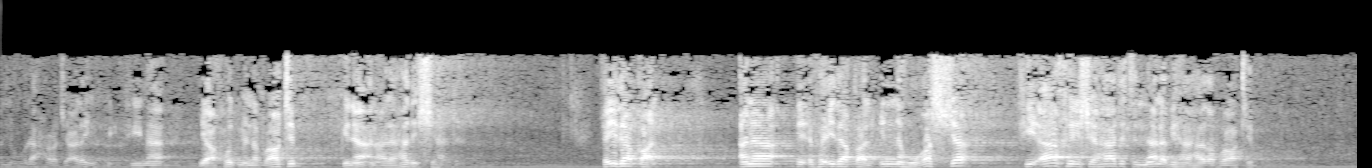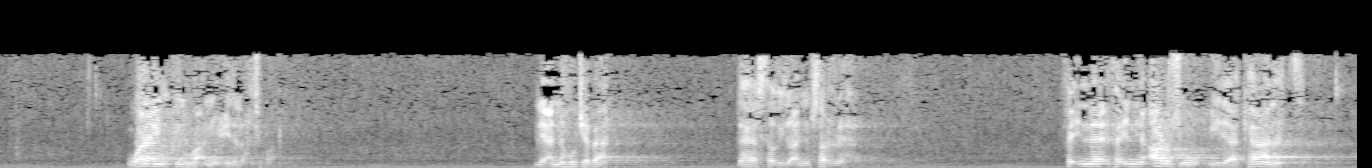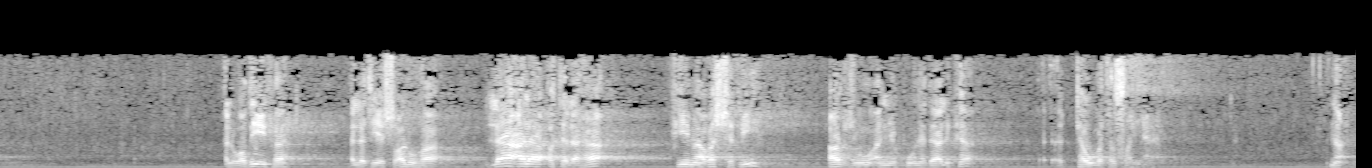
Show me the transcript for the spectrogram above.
وأنه لا حرج عليه فيما يأخذ من الراتب بناء على هذه الشهادة. فإذا قال أنا فإذا قال إنه غش في آخر شهادة نال بها هذا الراتب ولا يمكنه أن يعيد الاختبار لأنه جبان لا يستطيع أن يصرح. فإن فإني أرجو إذا كانت الوظيفة التي يشغلها لا علاقة لها فيما غش فيه أرجو أن يكون ذلك توبة صحيحة. نعم.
